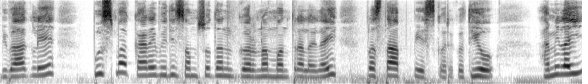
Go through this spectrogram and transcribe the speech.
विभागले पुसमा कार्यविधि संशोधन गर्न मन्त्रालयलाई प्रस्ताव पेश गरेको थियो। हामीलाई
